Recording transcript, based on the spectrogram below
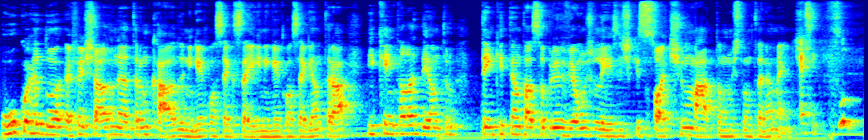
o corredor é fechado, né, trancado, ninguém consegue sair, ninguém consegue entrar, e quem tá lá dentro tem que tentar sobreviver a uns lasers que só te matam instantaneamente. É assim, flup,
